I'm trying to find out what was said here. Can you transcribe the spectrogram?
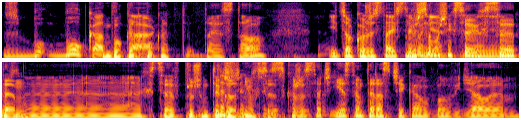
Z bu Bukat, Bukat, tak. bukat, to jest to. I co, korzystałeś z tego? Wiesz co, nie. właśnie chcę, No chcę ten, e, chcę w przyszłym tygodniu chcę skorzystać. I Jestem teraz ciekaw, bo widziałem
